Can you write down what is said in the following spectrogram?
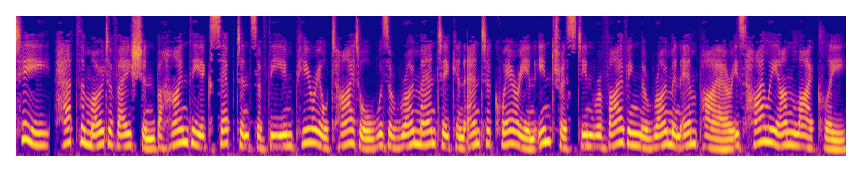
T hat the motivation behind the acceptance of the imperial title was a romantic and antiquarian interest in reviving the Roman Empire is highly unlikely.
